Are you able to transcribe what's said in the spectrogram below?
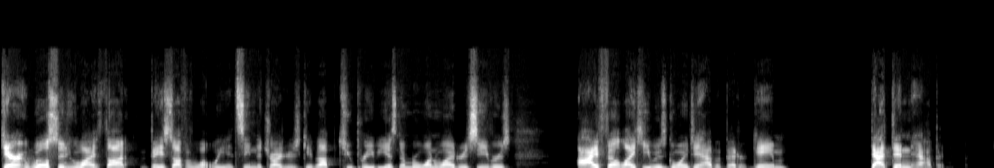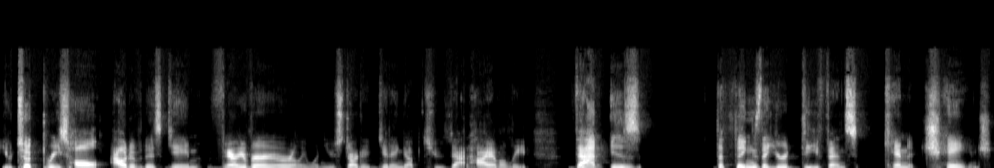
Garrett Wilson, who I thought, based off of what we had seen the Chargers give up to previous number one wide receivers, I felt like he was going to have a better game. That didn't happen. You took Breece Hall out of this game very, very early when you started getting up to that high of a lead. That is the things that your defense can change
